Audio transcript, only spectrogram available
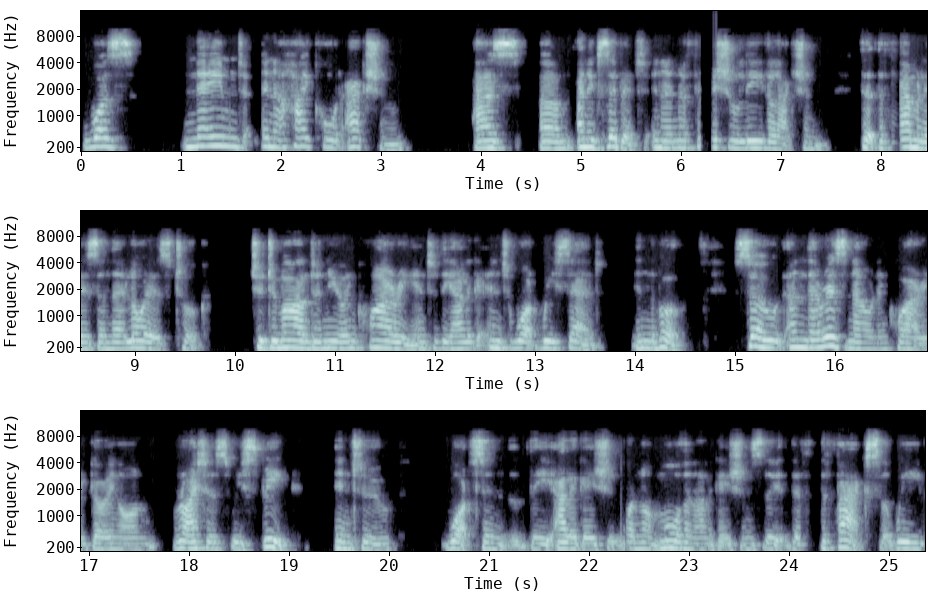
was named in a high court action as um, an exhibit in an official legal action that the families and their lawyers took to demand a new inquiry into the into what we said in the book. So, and there is now an inquiry going on right as we speak into what's in the allegation, well, not more than allegations, the, the, the facts that we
